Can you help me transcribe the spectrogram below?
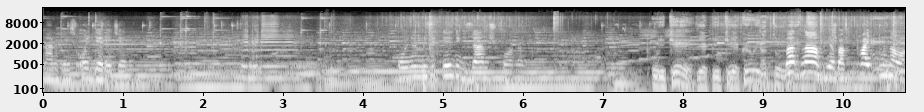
Neredeyse o derecede. Oyunun müzikleri de güzelmiş bu arada. Bak ne yapıyor bak. Pike'ına bak.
